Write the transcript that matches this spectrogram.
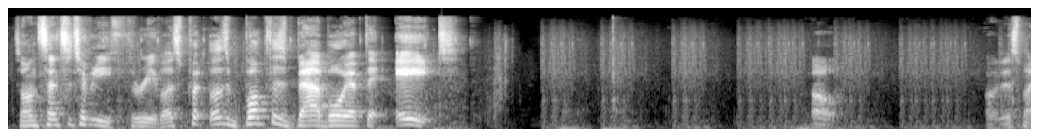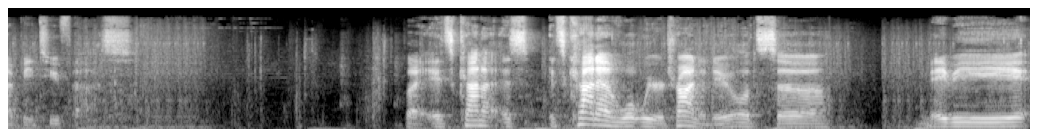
It's on sensitivity three. Let's put let's bump this bad boy up to eight. Oh, oh, this might be too fast. But it's kind of it's it's kind of what we were trying to do. Let's uh. Maybe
